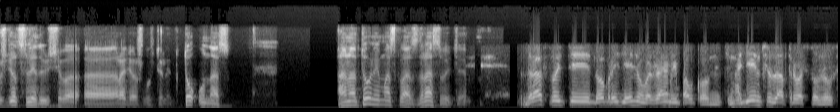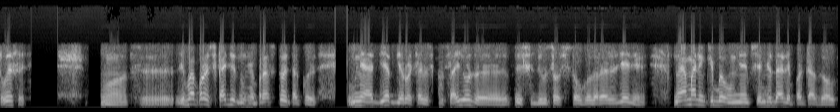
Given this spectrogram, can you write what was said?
ждет следующего э, радиослушателя. Кто у нас? Анатолий Москва, здравствуйте. Здравствуйте, добрый день, уважаемые полковники. Надеемся завтра вас тоже услышать. Вот. Э, и вопросик один у меня простой такой. У меня дед, герой Советского Союза, 1906 года рождения. Ну, я маленький был, мне все медали показывал.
